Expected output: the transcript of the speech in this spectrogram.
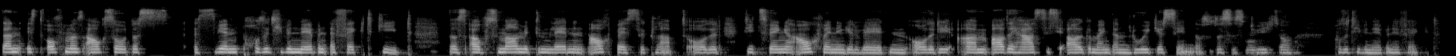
dann ist oftmals auch so, dass es wie einen positiven Nebeneffekt gibt, dass aufs Mal mit dem Lernen auch besser klappt oder die Zwänge auch weniger werden oder die ähm, ADHS, dass sie allgemein dann ruhiger sind. Also das ist natürlich so ein positiver Nebeneffekt.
